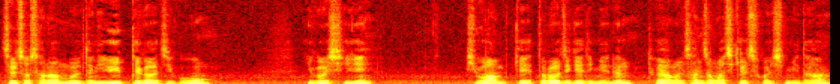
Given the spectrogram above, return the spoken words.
질소 산화물 등이 유입돼 가지고 이것이 비와 함께 떨어지게 되면은 토양을 산성화시킬 수가 있습니다.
